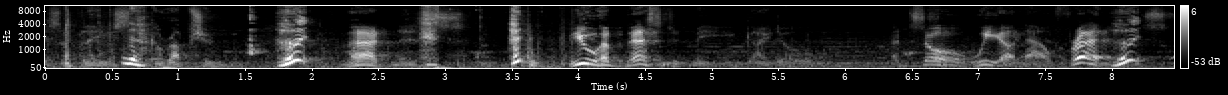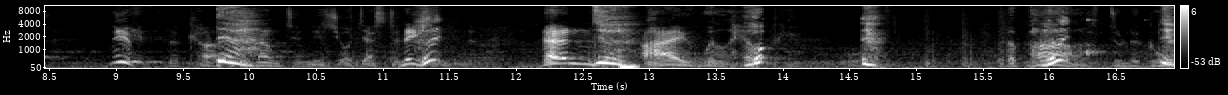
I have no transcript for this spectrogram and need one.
is a place of corruption. Madness. You have bested me, Guido. And so we are now friends. If the cursed mountain is your destination, then I will help you. The path to Negul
